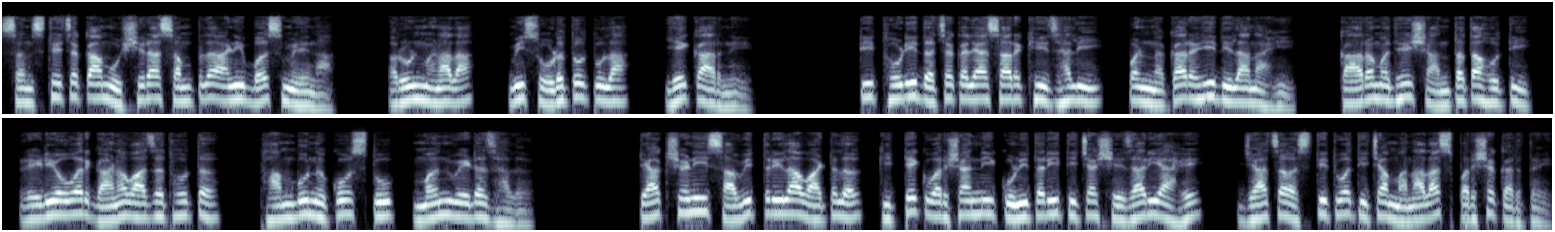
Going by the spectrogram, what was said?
संस्थेचं काम उशिरा संपलं आणि बस मिळेना. अरुण म्हणाला मी सोडतो तुला ये कारने ती थोडी दचकल्यासारखी झाली पण नकारही दिला नाही. कारमध्ये शांतता होती रेडिओवर गाणं वाजत होतं थांबू नकोस तू मन वेडं झालं. त्या क्षणी सावित्रीला वाटलं कित्येक वर्षांनी कुणीतरी तिच्या शेजारी आहे ज्याचं अस्तित्व तिच्या मनाला स्पर्श करतंय.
